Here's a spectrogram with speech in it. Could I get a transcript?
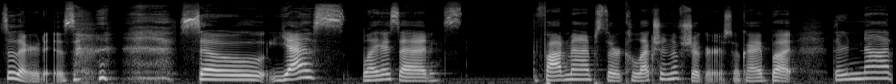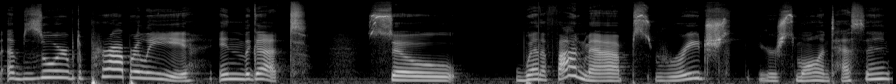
so there it is. so, yes, like I said, the FODMAPs, they're a collection of sugars, okay? But they're not absorbed properly in the gut. So, when the FODMAPs reach your small intestine,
